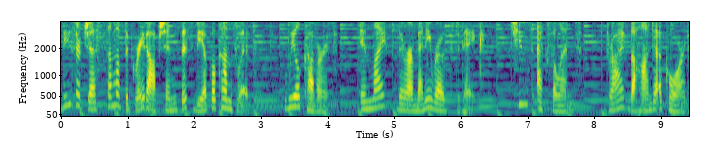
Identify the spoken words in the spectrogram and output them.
These are just some of the great options this vehicle comes with. Wheel covers. In life, there are many roads to take. Choose excellence. Drive the Honda Accord.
